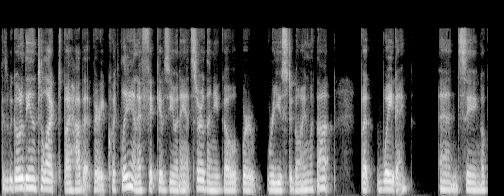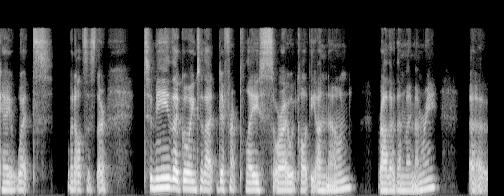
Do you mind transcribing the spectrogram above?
because we go to the intellect by habit very quickly and if it gives you an answer then you go we're we're used to going with that. But waiting and seeing okay what's what else is there? To me the going to that different place or i would call it the unknown rather than my memory uh,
